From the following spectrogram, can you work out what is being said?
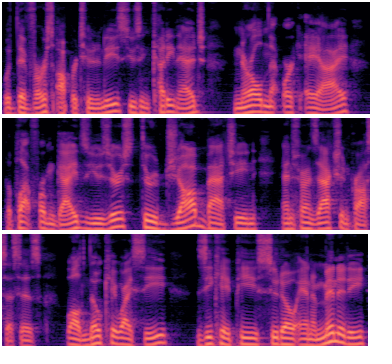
with diverse opportunities using cutting edge neural network AI. The platform guides users through job matching and transaction processes, while no KYC ZKP pseudo anonymity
